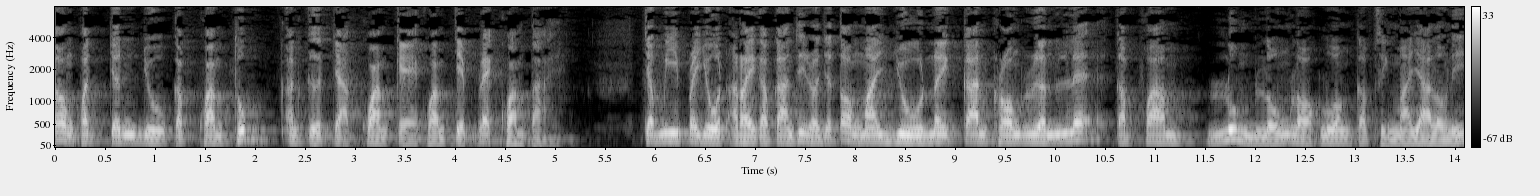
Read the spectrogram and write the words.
ต้องผจญอยู่กับความทุกข์อันเกิดจากความแก่ความเจ็บและความตาย จะมีประโยชน์อะไรกับการที่เราจะต้องมาอยู่ในการครองเรือนและกับความลุ่มหลงหลอกลวงกับสิ่งมายาเหล่านี้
